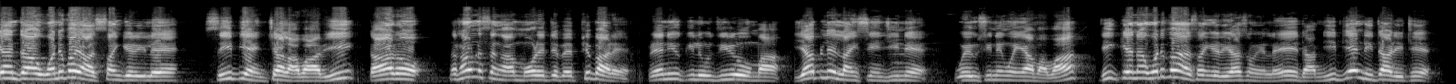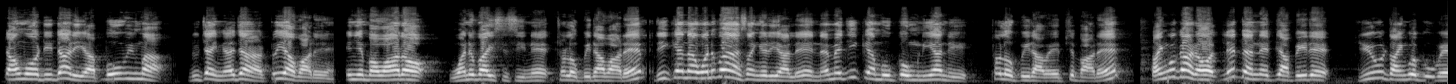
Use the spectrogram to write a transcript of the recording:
ကန်တာ125ဆိုင်ကယ်တွေလည်းဈေးပြန်ကျလာပါပြီဒါကတော့2025 model တစ်ပဲဖြစ်ပါတယ် brand new kilo 0မှာရပ်လက်လိုင်စင်ကြီးနဲ့ဝယ်ယူစီးနှင်းခွင့်ရမှာပါဒီကန်တာ125ဆိုင်ကယ်တွေကဆိုရင်လည်းဒါမြေပြန့် data တွေထက်တောင်ပေါ် data တွေကပိုးပြီးမှလူကြိုက်များကြတာတွေ့ရပါတယ်အင်ဂျင်ပါဝါကတော့ 125cc နဲ့ထုတ်လုပ်ပေးထားပါတယ်ဒီကန်တာ125ဆိုင်ကယ်တွေကလည်းနာမည်ကြီးကမ်ဘိုကုမ္ပဏီကနေထုတ်လုပ်ပေးတာပဲဖြစ်ပါတယ်ဒိုင်ခွက်ကတော့လက်တံနဲ့ပြပေးတဲ့ ယူဒိုင်ခွက်ကိုပဲ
